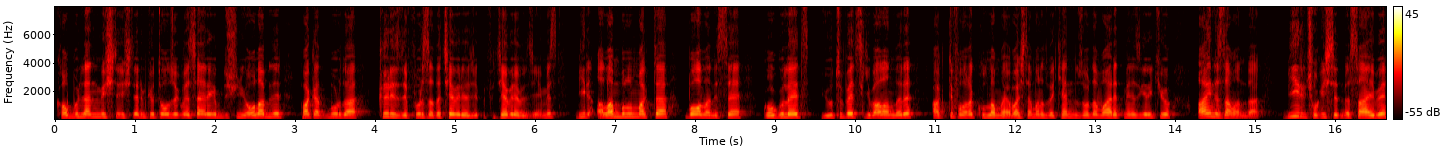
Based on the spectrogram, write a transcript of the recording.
kabullenmişti işlerim kötü olacak vesaire gibi düşünüyor olabilir. Fakat burada krizi fırsata çevire- çevirebileceğimiz bir alan bulunmakta. Bu alan ise Google Ads, YouTube Ads gibi alanları aktif olarak kullanmaya başlamanız ve kendinizi orada var etmeniz gerekiyor. Aynı zamanda birçok işletme sahibi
